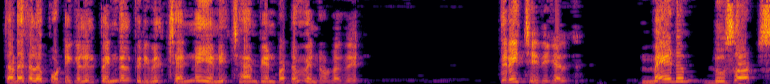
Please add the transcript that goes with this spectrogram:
தடகள போட்டிகளில் பெண்கள் பிரிவில் சென்னை அணி சாம்பியன் பட்டம் வென்றுள்ளது. திரைச்செய்திகள். மேடம் டுசாட்ஸ்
